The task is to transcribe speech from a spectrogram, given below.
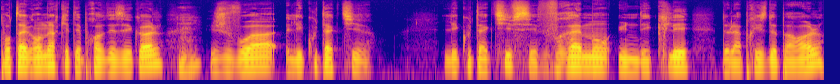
Pour ta grand-mère qui était prof des écoles, mhm. je vois l'écoute active. L'écoute active, c'est vraiment une des clés de la prise de parole.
